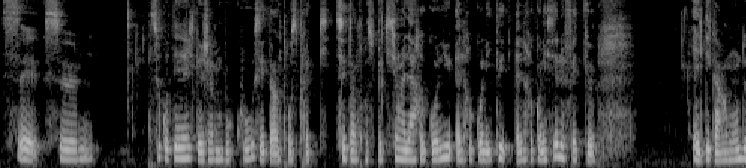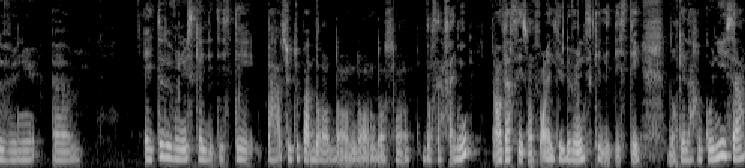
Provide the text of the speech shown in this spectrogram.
ces, ce, ce côté d'elle que j'aime beaucoup, cette, introspect, cette introspection. Elle a reconnu, elle reconnaissait, elle reconnaissait le fait que elle était carrément devenue, euh, elle était devenue ce qu'elle détestait, pas, surtout pas dans, dans, dans, dans, son, dans sa famille, envers ses enfants, elle était devenue ce qu'elle détestait. Donc elle a reconnu ça,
